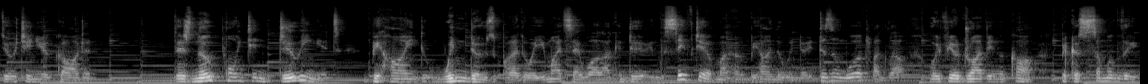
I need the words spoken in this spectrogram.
do it in your garden. There's no point in doing it behind windows, by the way. You might say, well, I can do it in the safety of my home behind the window. It doesn't work like that. Or if you're driving a car, because some of the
